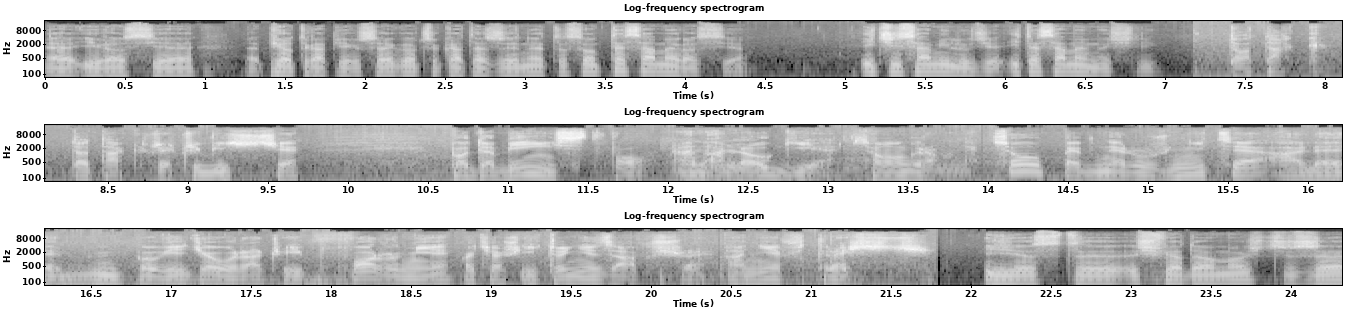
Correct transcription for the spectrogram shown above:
e, i Rosję Piotra I czy Katarzyny, to są te same Rosje. I ci sami ludzie, i te same myśli. To tak, to tak. Rzeczywiście podobieństwo, analogie są ogromne. Są pewne różnice, ale bym powiedział raczej w formie, chociaż i to nie zawsze, a nie w treści. I jest y, świadomość, że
